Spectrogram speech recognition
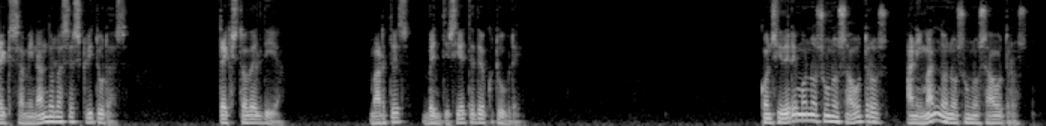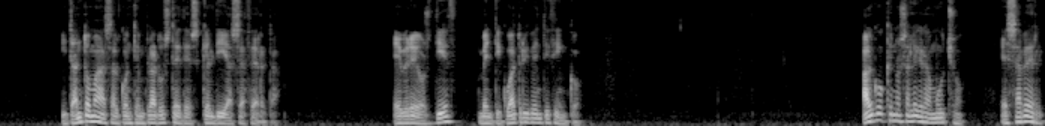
Examinando las Escrituras. Texto del día. Martes 27 de octubre. Considerémonos unos a otros, animándonos unos a otros, y tanto más al contemplar ustedes que el día se acerca. Hebreos 10, 24 y 25. Algo que nos alegra mucho es saber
